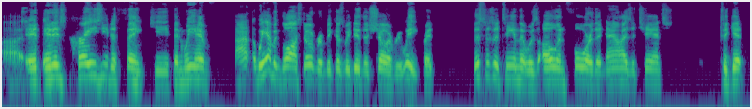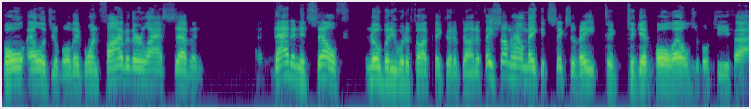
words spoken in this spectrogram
Uh, it, it is crazy to think, Keith, and we have I, we haven't glossed over it because we do this show every week, but this is a team that was 0 and 4 that now has a chance to get bowl eligible. They've won five of their last seven. That in itself, nobody would have thought they could have done. If they somehow make it six of eight to, to get bowl eligible, Keith, I,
